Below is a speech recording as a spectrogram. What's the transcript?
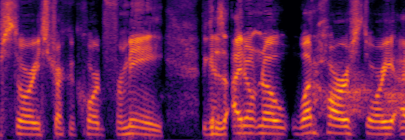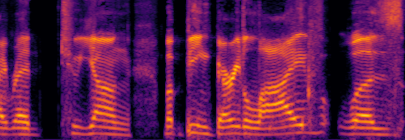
story struck a chord for me because I don't know what horror story I read too young, but being buried alive was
